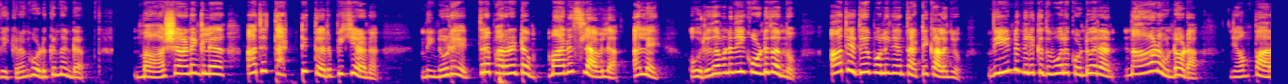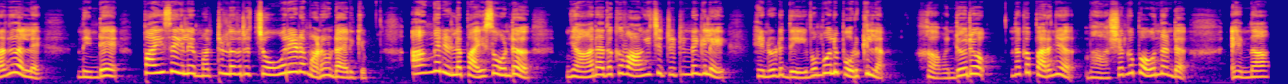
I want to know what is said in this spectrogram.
വിക്രം കൊടുക്കുന്നുണ്ട്. മാഷാണെങ്കിൽ അത് തട്ടിത്തെറിപ്പിക്കുകയാണ്. നിന്നോട് എത്ര പറഞ്ഞിട്ടും മനസ്സിലാവില്ല അല്ലേ? ഒരു തവണ നീ കൊണ്ടു തന്നു അത് ഇതേപോലെ ഞാൻ തട്ടിക്കളഞ്ഞു. വീണ്ടും നിനക്ക് ഇതുപോലെ കൊണ്ടുവരാൻ നാണം ഉണ്ടോടാ? ഞാൻ പറഞ്ഞതല്ലേ നിന്റെ പൈസയിലെ മറ്റുള്ളവരുടെ ചോരയുടെ മണം ഉണ്ടായിരിക്കും. അങ്ങനെയുള്ള പൈസ കൊണ്ട് ഞാൻ അതൊക്കെ വാങ്ങിച്ചിട്ടിട്ടുണ്ടെങ്കിലേ എന്നോട് ദൈവം പോലും പൊറുക്കില്ല. അവന്റെ ഓരോ എന്നൊക്കെ പറഞ്ഞ് മാഷങ്ങ് പോകുന്നുണ്ട്. എന്നാ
